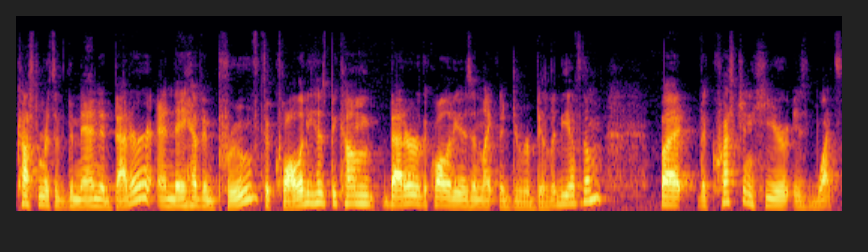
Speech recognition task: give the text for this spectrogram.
customers have demanded better and they have improved. The quality has become better. The quality is in like the durability of them. But the question here is what's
